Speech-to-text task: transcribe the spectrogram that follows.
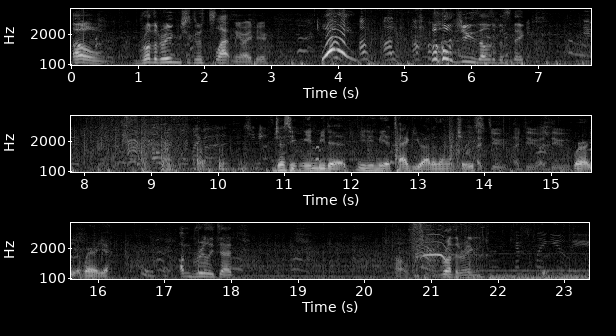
Oh, brothering, she's gonna slap me right here. Woo! Oh, oh, oh. Oh, oh jeez, that was a mistake. Dude. Oh my, oh my god. She hates. Jesse, you need me to you need me to tag you out of that chase. I do, I do, I do. Where are you? Where are you? I'm really dead. Oh, brothering. Kim's Yui.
